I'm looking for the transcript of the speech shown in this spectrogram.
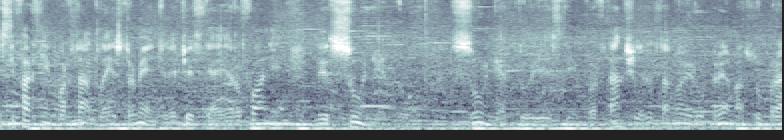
Este foarte important la instrumentele acestea aerofone de sunet sunetul este important și de asta noi lucrăm asupra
